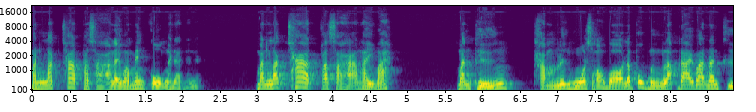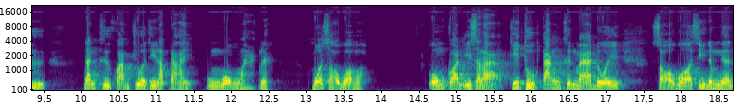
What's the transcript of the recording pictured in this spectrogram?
มันรักชาติภาษาอะไรวะแม่งโกงขนาดนั้นน่ะ มันรักชาติภาษาอะไรวะ มันถึงทำเรื่องหัวสอบอแล้วพวกมึงรับได้ว่านั่นคือ นั่นคือความชั่วที่รับได้กูงงมากเลย หัวสวองค์กรอิสระที่ถูกตั้งขึ้นมาโดยสวสีน้ำเงิน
